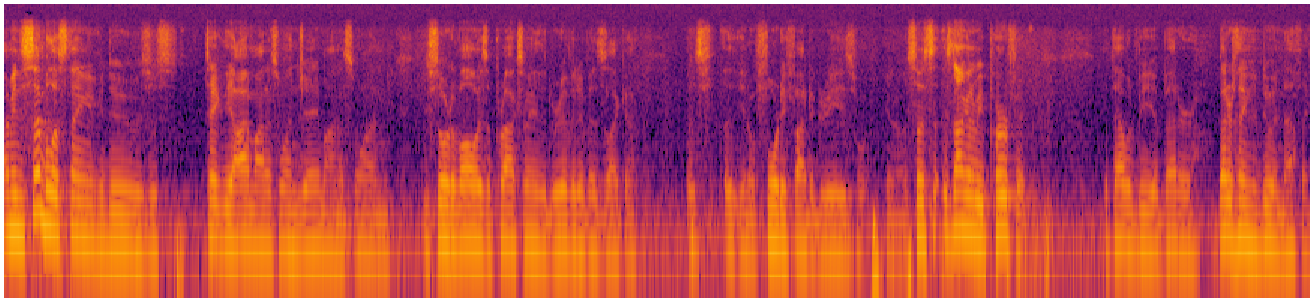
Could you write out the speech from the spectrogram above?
I mean, the simplest thing you could do is just take the i minus one j minus one. You sort of always approximate the derivative as like a, as, uh, you know, 45 degrees. You know, so it's it's not going to be perfect, but that would be a better better thing to do in nothing.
